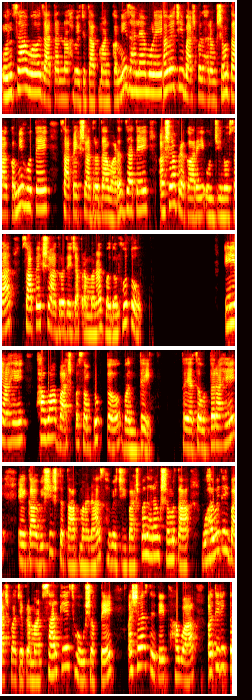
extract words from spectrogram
उंचावर जाताना हवेचे तापमान कमी झाल्यामुळे हवेची बाष्पधारण क्षमता कमी होते. सापेक्ष आर्द्रता वाढत जाते. अशा प्रकारे उंचीनुसार सापेक्ष आर्द्रतेच्या प्रमाणात बदल होतो. ई आहे हवा बाष्प संपृक्त बनते. तर याचं उत्तर आहे एका विशिष्ट तापमानास हवेची बाष्पधारण क्षमता व हवेतील बाष्पाचे प्रमाण सारखेच होऊ शकते. अशा स्थितीत हवा अतिरिक्त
